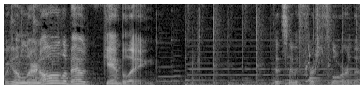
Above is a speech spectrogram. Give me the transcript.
we're going to learn all about gambling. Let's say the first floor the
